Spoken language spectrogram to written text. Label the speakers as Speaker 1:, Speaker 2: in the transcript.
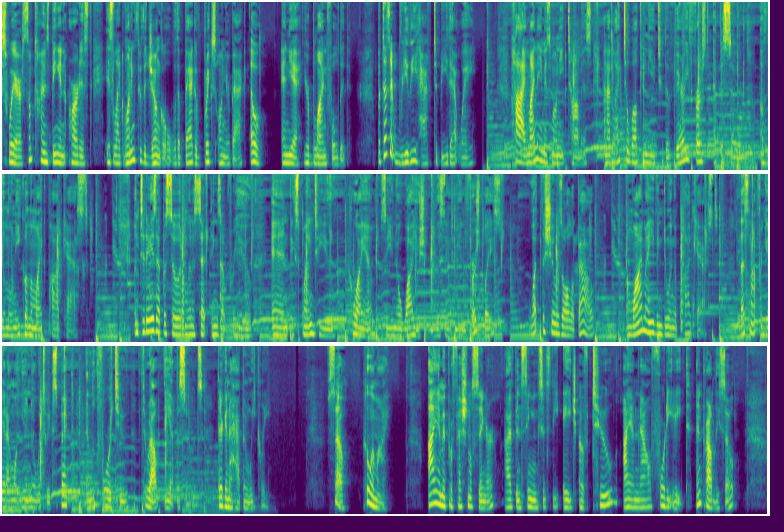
Speaker 1: swear, sometimes being an artist is like running through the jungle with a bag of bricks on your back. Oh, and yeah, you're blindfolded. But does it really have to be that way? Hi, my name is Monique Thomas, and I'd like to welcome you to the very first episode of the Monique on the Mic podcast. In today's episode, I'm going to set things up for you and explain to you who I am so you know why you should be listening to me in the first place, what the show is all about, and why am I even doing a podcast? Let's not forget, I want you to know what to expect and look forward to throughout the episodes. They're going to happen weekly. So, who am I? I am a professional singer. I've been singing since the age of two. I am now 48, and proudly so.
